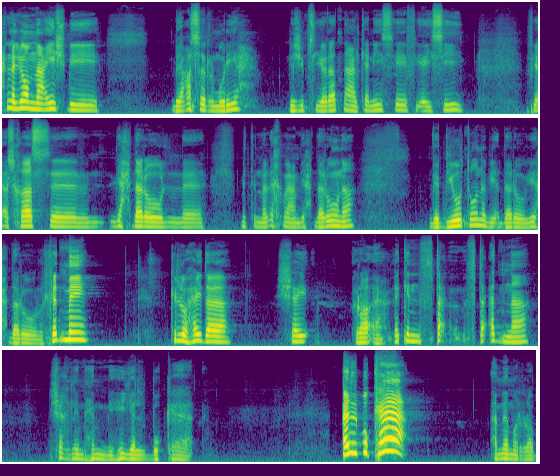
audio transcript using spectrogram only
إحنا اليوم نعيش ب بعصر مريح. نجي بسياراتنا على الكنيسة في اي سي في أشخاص آه، بيحضروا مثل ما الإخوة عم بيحضرونا. ببيوتهم بيقدروا يحضروا الخدمة. كله هيدا شيء رائع. لكن افتقدنا شغلة مهمة هي البكاء. البكاء أمام الرب.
